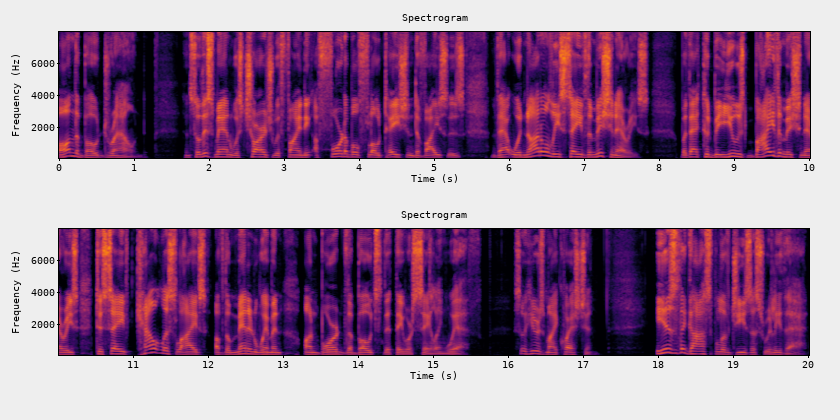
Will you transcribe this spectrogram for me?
on the boat drowned. And so this man was charged with finding affordable flotation devices that would not only save the missionaries, but that could be used by the missionaries to save countless lives of the men and women on board the boats that they were sailing with. So here's my question Is the gospel of Jesus really that?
